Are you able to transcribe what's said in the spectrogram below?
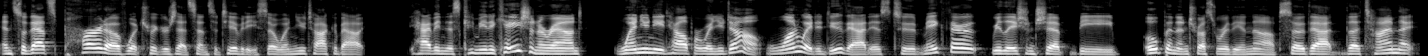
And so that's part of what triggers that sensitivity. So when you talk about having this communication around when you need help or when you don't, one way to do that is to make the relationship be open and trustworthy enough so that the time that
